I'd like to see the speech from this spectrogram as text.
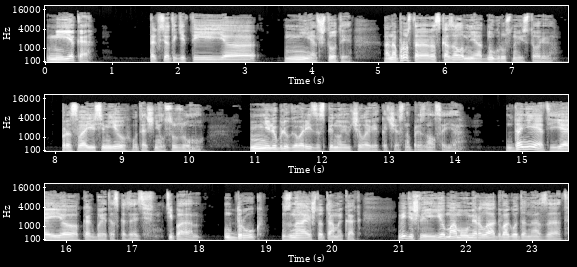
«Миека». «Так все-таки ты ее...» «Нет, что ты. Она просто рассказала мне одну грустную историю». «Про свою семью», — уточнил Сузуму. «Не люблю говорить за спиной у человека», — честно признался я. «Да нет, я ее, как бы это сказать, типа друг, знаю, что там и как. Видишь ли, ее мама умерла два года назад.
